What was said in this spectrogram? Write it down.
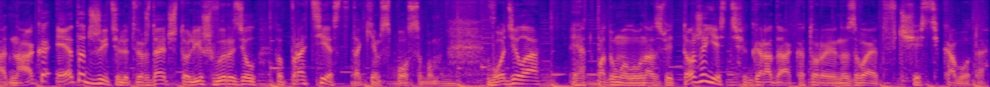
Однако этот житель утверждает, что лишь выразил протест таким способом. Вот дела. Я подумал, у нас ведь тоже тоже есть города, которые называют в честь кого-то.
